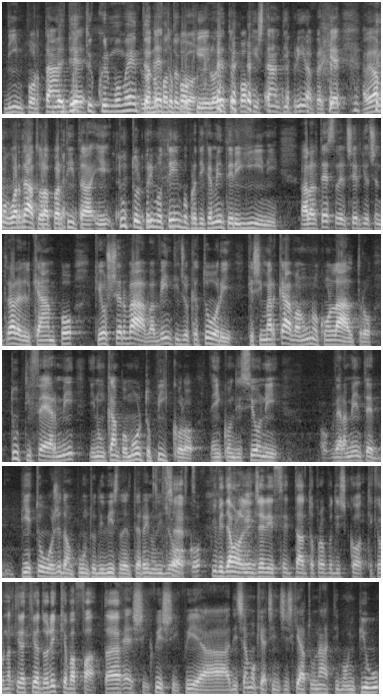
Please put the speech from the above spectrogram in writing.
di importante. L'hai detto in quel momento, l'ho detto, pochi, l'ho detto pochi istanti prima perché avevamo guardato la partita tutto il primo tempo praticamente Righini all'altezza del cerchio centrale del campo che osservava 20 giocatori che si marcavano uno con l'altro tutti fermi in un campo molto piccolo e in condizioni veramente pietose da un punto di vista del terreno di certo. gioco. Qui vediamo la leggerezza intanto proprio di Scotti, che è una tiratina d'orecchie va fatta. Eh? eh sì, qui sì, qui ha, diciamo che ha cincischiato un attimo in più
